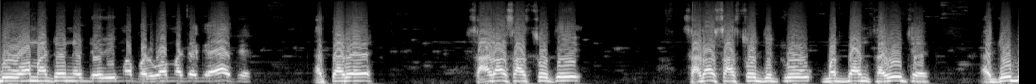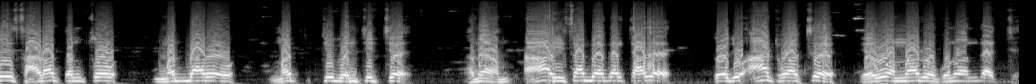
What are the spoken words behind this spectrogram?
દોવા માટે ને ડેરીમાં ભરવા માટે ગયા છે. અત્યારે સાડા સાતસોથી સાડા સાતસો જેટલું મતદાન થયું છે. હજુ બી સાડા ત્રણસો મતદારો મતથી વંચિત છે. અને આ હિસાબે અગર ચાલે તો હજુ આઠ વાગશે. એવું અમારા લોકોનો અંદાજ છે.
